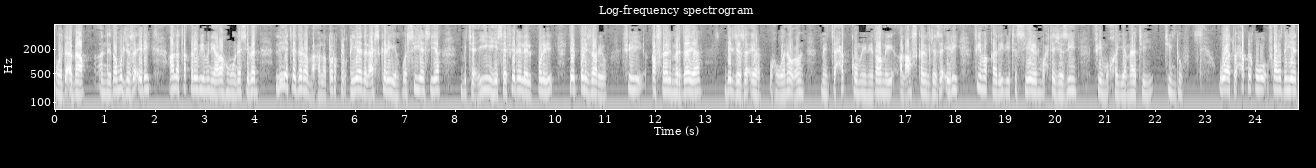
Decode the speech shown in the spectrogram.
ودأب النظام الجزائري على تقريب من يراه مناسبا ليتدرب على طرق القيادة العسكرية والسياسية بتعيينه سفيرا للبولي للبوليزاريو في قصر المرداية بالجزائر وهو نوع من تحكم نظام العسكر الجزائري في مقاليد تسيير المحتجزين في مخيمات تندوف. وتحقق فرضية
